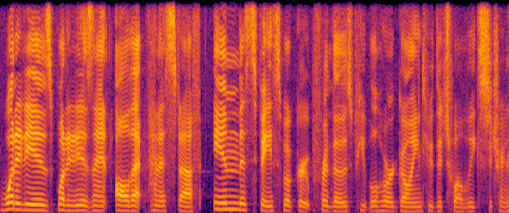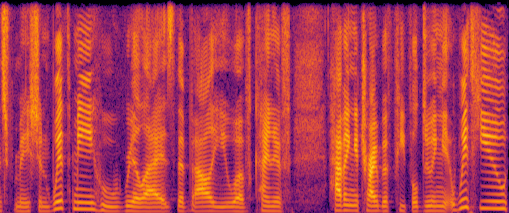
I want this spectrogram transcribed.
what it is, what it isn't, all that kind of stuff in this Facebook group for those people who are going through the 12 weeks to transformation with me, who realize the value of kind of having a tribe of people doing it with you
